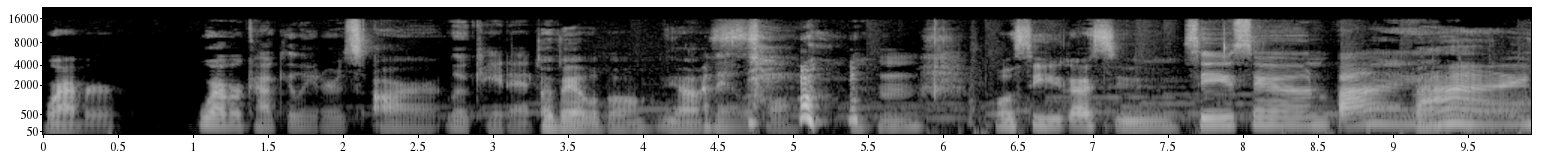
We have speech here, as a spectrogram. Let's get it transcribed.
wherever wherever calculators are located. Available. Yeah. Available. mm-hmm. We'll see you guys soon. See you soon. Bye. Bye.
